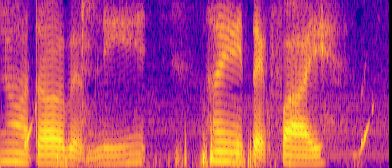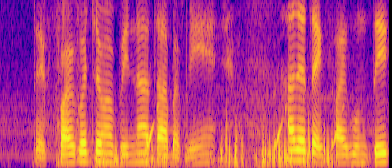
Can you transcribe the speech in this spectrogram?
หน้าตาแบบนี้ให้แตกไฟล์ แตกไฟล์ก็จะมาเป็นหน้าตาแบบนี้ ถ้าจะแตกไฟล์คุณติ๊ก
